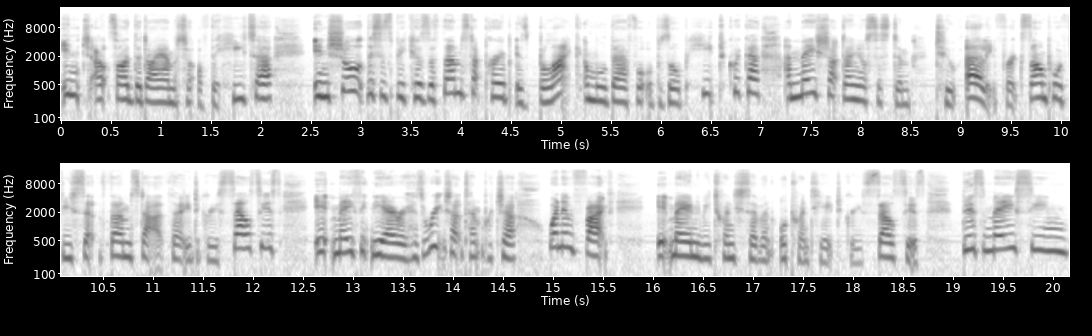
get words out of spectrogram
inch outside the diameter of the heater. In short, this is because the thermostat probe is black and will therefore absorb heat quicker and may shut down your system too early. For example, if you set the thermostat at 30 degrees Celsius, it may think the area has reached that temperature when in fact it may only be 27 or 28 degrees Celsius. This may seem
